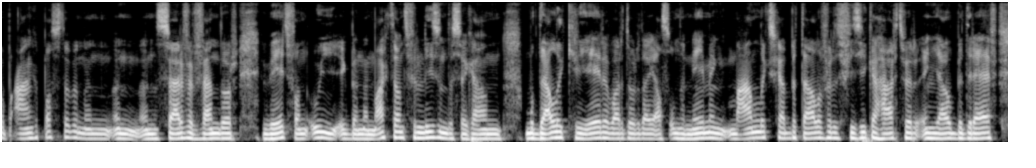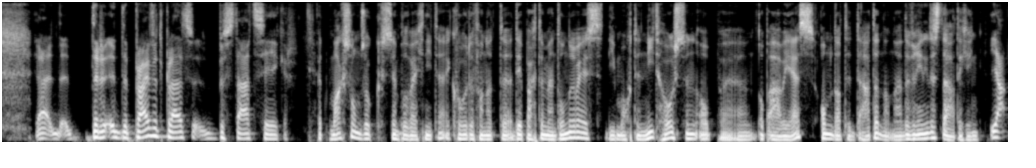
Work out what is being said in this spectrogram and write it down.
op aangepast hebben. Een, een, een server-vendor weet van oei, ik ben mijn markt aan het verliezen, dus ze gaan modellen creëren waardoor dat je als onderneming maandelijks gaat betalen voor de fysieke hardware in jouw bedrijf. Ja, de, de, de private cloud bestaat zeker. Het mag soms ook simpelweg niet. Hè. Ik hoorde van het uh, departement onderwijs, die mochten niet hosten op, uh, op AWS, omdat de data dan naar de Verenigde Staten ging. Ja,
